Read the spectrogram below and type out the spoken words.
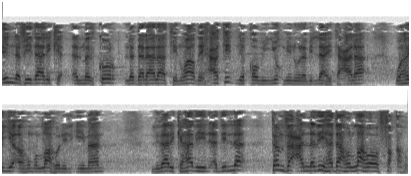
إن في ذلك المذكور لدلالات واضحات لقوم يؤمنون بالله تعالى وهيأهم الله للإيمان. لذلك هذه الأدلة تنفع الذي هداه الله ووفقه.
